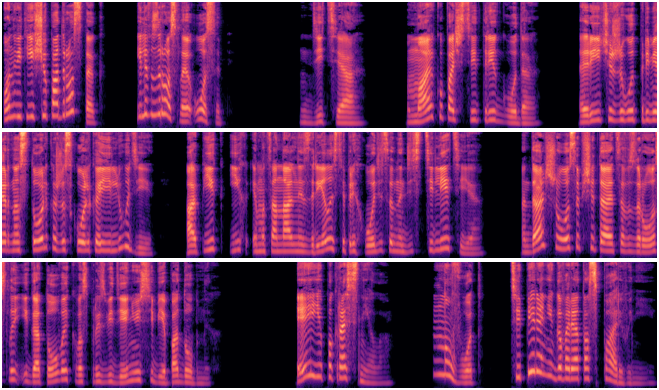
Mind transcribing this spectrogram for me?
он ведь еще подросток? Или взрослая особь? Дитя. Майку почти три года. Ричи живут примерно столько же, сколько и люди, а пик их эмоциональной зрелости приходится на десятилетия. Дальше особь считается взрослой и готовой к воспроизведению себе подобных. Эйя покраснела. Ну вот, Теперь они говорят о спаривании.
